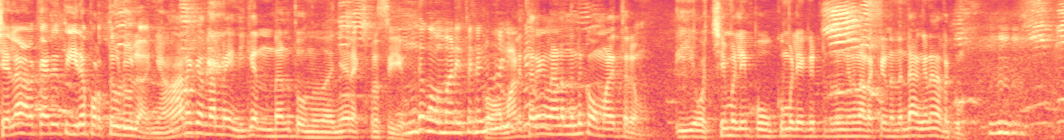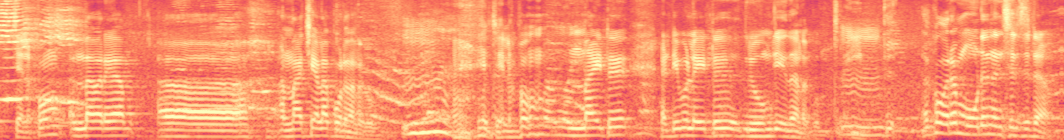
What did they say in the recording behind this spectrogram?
ചില ആൾക്കാർ തീരെ പുറത്ത് വിടൂല. ഞാനൊക്കെ എന്താ പറഞ്ഞാൽ എനിക്ക് എന്താണ് തോന്നുന്നത്? ഞാൻ എക്സ്പ്രസ് ചെയ്യും. കോമാളിത്തരങ്ങളാണെന്നുണ്ടെങ്കിൽ കോമാളിത്തരം. ഈ ഒച്ചയും വിളിയും പൂക്കും വിളിയൊക്കെ ഇട്ടിട്ട് ഇങ്ങനെ നടക്കേണ്ടതുണ്ട് അങ്ങനെ നടക്കും. ചിലപ്പം എന്താ പറയുക അണ്ണാച്ചികളെ പോലെ നടക്കും. ചിലപ്പം നന്നായിട്ട് അടിപൊളിയായിട്ട് ഗ്രൂം ചെയ്ത് നടക്കും. അതൊക്കെ ഓരോ മൂഡിനനുസരിച്ചിട്ടാണ്.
